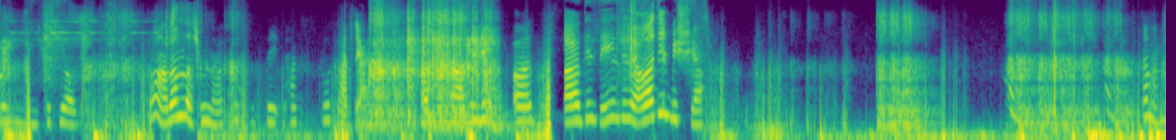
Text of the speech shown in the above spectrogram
Ay çok iyi oldu. Ama adam da şimdi haksızlık, haksızlık verdi yani. Ad- Adil, ad- adil değildi de adilmiş ya. Tamam ben.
